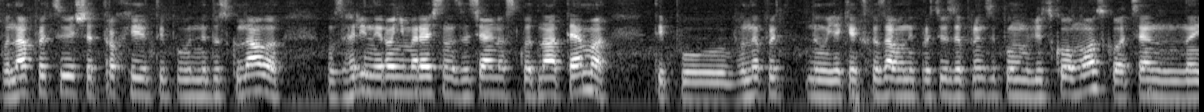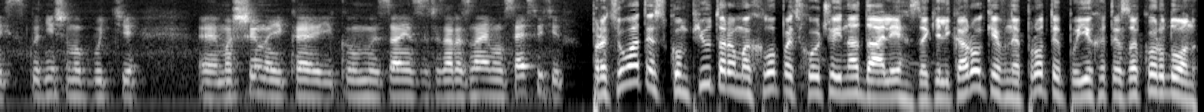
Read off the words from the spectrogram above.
Вона працює ще трохи, типу, недосконало. Взагалі нейронні мережі надзвичайно складна тема. Типу, вони ну, як я сказав, вони працюють за принципом людського мозку, а це найскладніша, мабуть, е, машина, яка, яку ми зараз знаємо в всесвіті. Працювати з комп'ютерами хлопець хоче й надалі. За кілька років не проти поїхати за кордон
